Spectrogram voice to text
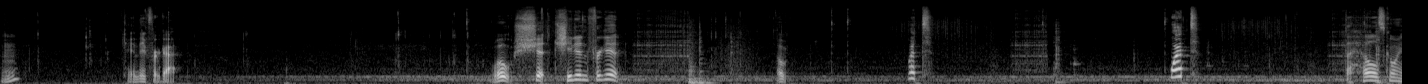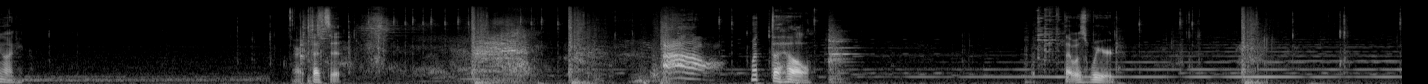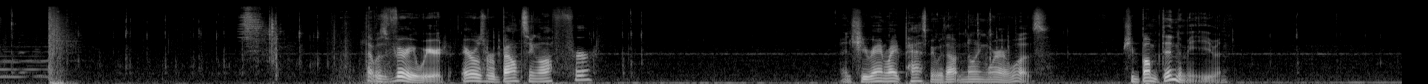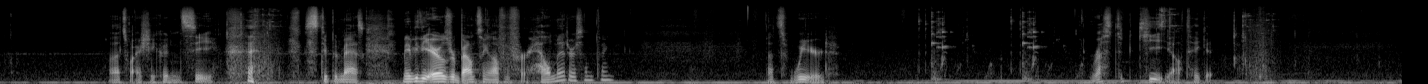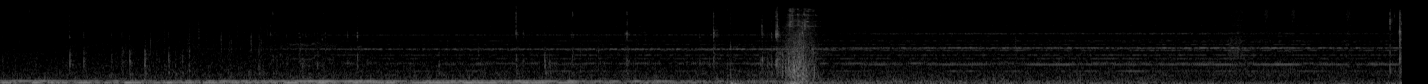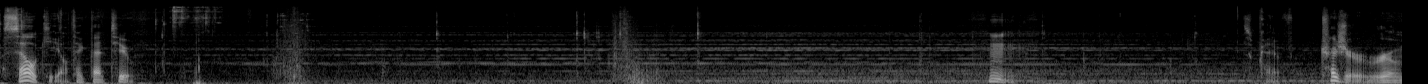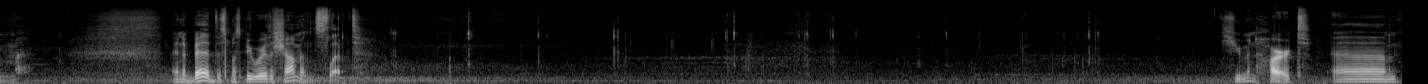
Hmm? Okay, they forgot. Whoa, shit, she didn't forget. Oh. What? What? The hell is going on here? Alright, that's it. The hell? That was weird. That was very weird. Arrows were bouncing off of her. And she ran right past me without knowing where I was. She bumped into me, even. Well, that's why she couldn't see. Stupid mask. Maybe the arrows were bouncing off of her helmet or something? That's weird. Rusted key, I'll take it. Cell key, I'll take that too. Hmm. Treasure room. And a bed. This must be where the shaman slept. Human heart. Um,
